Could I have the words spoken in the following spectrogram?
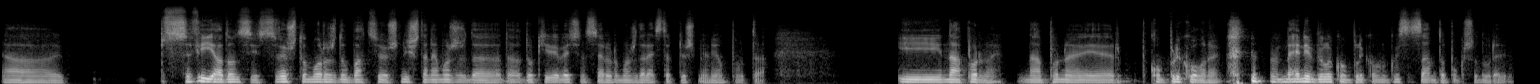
A, svi addonsi, sve što moraš da ubacuješ, ništa ne možeš da, da dok je već na serveru možeš da restartuješ milion puta. I naporno je, naporno je jer komplikovano je. Meni je bilo komplikovano koji sam sam to pokušao da uradim.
